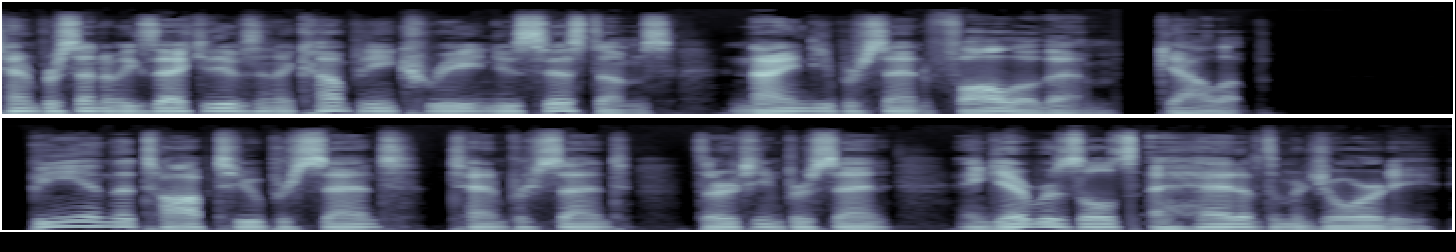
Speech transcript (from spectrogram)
10% of executives in a company create new systems, 90% follow them. Gallup. Be in the top 2%, 10%, 13%, and get results ahead of the majority.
